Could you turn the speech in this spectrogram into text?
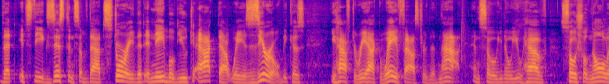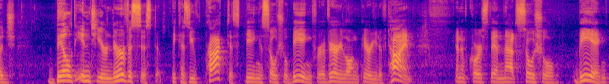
that it's the existence of that story that enabled you to act that way is zero because you have to react way faster than that. And so, you know, you have social knowledge built into your nervous system because you've practiced being a social being for a very long period of time. And of course, then that social being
